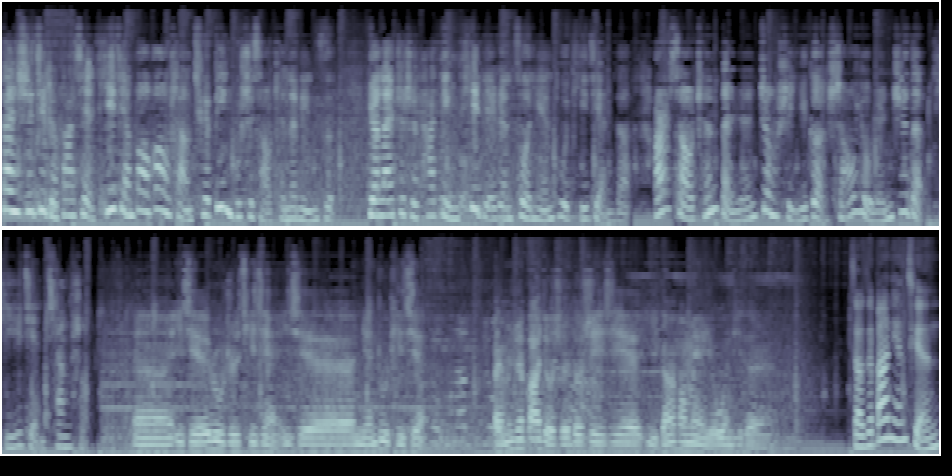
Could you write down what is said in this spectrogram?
但是记者发现，体检报告上却并不是小陈的名字。原来这是他顶替别人做年度体检的，而小陈本人正是一个少有人知的体检枪手。嗯，一些入职体检、一些年度体检，百分之八九十都是一些乙肝方面有问题的人。早在八年前，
